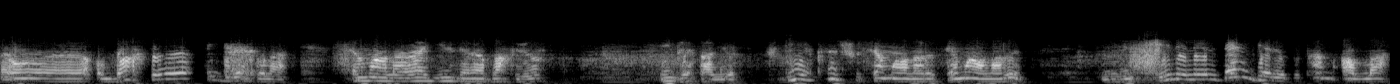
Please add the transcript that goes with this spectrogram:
e, baktığı ibret olan semalara, yerlere bakıyor, ibret alıyor. Diyeksin şu semaları, semaları senelerden beri tutan Allah,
